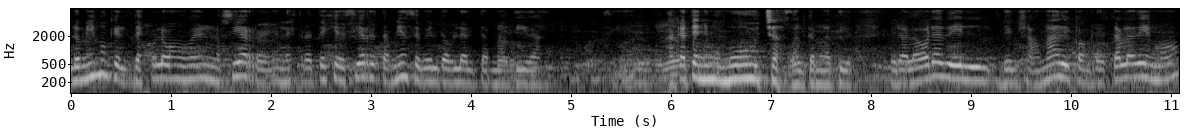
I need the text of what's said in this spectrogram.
Lo mismo que después lo vamos a ver en los cierres. En la estrategia de cierre también se ve el doble alternativa. ¿sí? Acá tenemos muchas alternativas. Pero a la hora del, del llamado y concretar la demo,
